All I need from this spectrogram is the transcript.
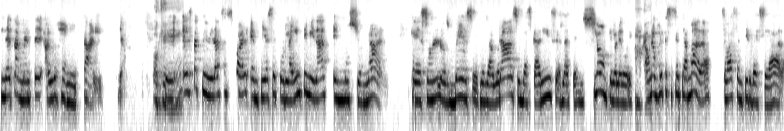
netamente algo genital. Okay. Que esta actividad sexual empiece por la intimidad emocional, que son los besos, los abrazos, las caricias, la atención que yo le doy. A una mujer que se siente amada, se va a sentir deseada.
